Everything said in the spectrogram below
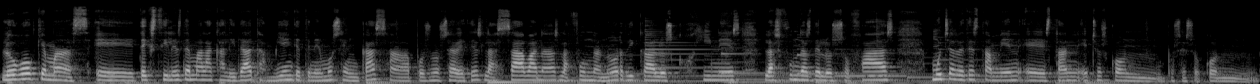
Luego, ¿qué más? Eh, textiles de mala calidad también que tenemos en casa, pues no sé, a veces las sábanas, la funda nórdica, los cojines, las fundas de los sofás, muchas veces también eh, están hechos con, pues eso, con,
